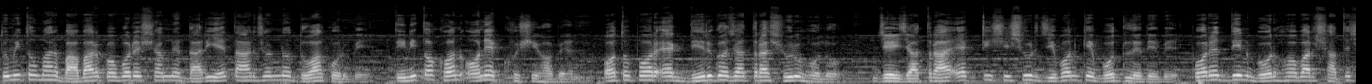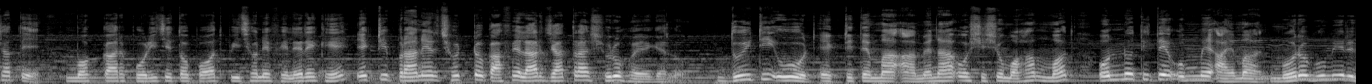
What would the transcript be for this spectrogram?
তুমি তোমার বাবার কবরের সামনে দাঁড়িয়ে তার জন্য দোয়া করবে। তিনি তখন অনেক খুশি হবেন। অতপর এক দীর্ঘ যাত্রা শুরু হলো। যেই যাত্রা একটি শিশুর জীবনকে বদলে দেবে, পরের দিন ভোর হবার সাথে সাথে মক্কার পরিচিত পথ পিছনে ফেলে রেখে একটি প্রাণের ছোট্ট কাফেলার যাত্রা শুরু হয়ে গেল। দুইটি উট, একটিতে মা আমেনা ও শিশু মোহাম্মদ, অন্যটিতে উম্মে আয়মান। মরুভূমির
